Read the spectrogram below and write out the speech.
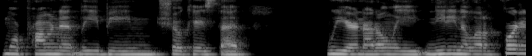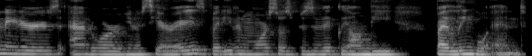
more prominently being showcased that we are not only needing a lot of coordinators and or you know CRAs but even more so specifically on the bilingual end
